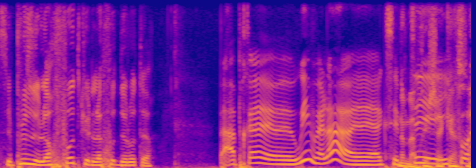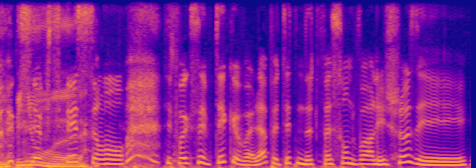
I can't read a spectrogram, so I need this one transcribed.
c'est plus de leur faute que de la faute de l'auteur. Bah, après, euh, oui, voilà, euh, accepter. Non, mais après, chacun il faut son opinion, accepter euh. son- Il faut accepter que voilà, peut-être notre façon de voir les choses et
